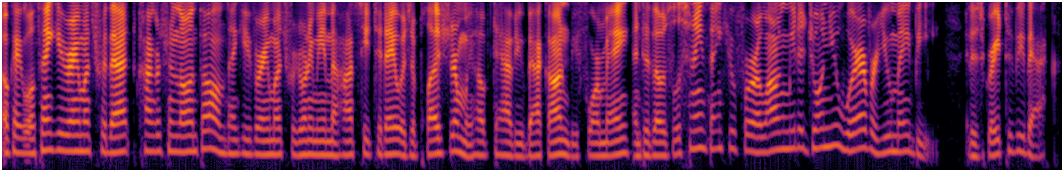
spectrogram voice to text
Okay, well, thank you very much for that, Congressman Lowenthal, and thank you very much for joining me in the hot seat today. It was a pleasure, and we hope to have you back on before May. And to those listening, thank you for allowing me to join you wherever you may be. It is great to be back.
